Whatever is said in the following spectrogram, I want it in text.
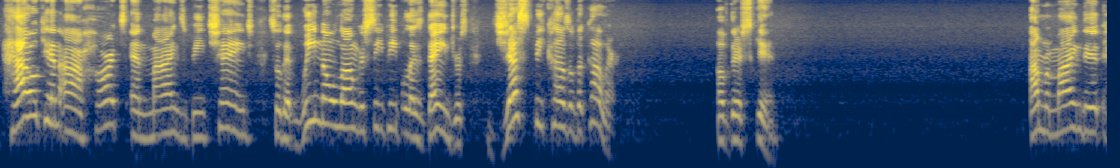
How can our hearts and minds be changed so that we no longer see people as dangerous just because of the color of their skin? I'm reminded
